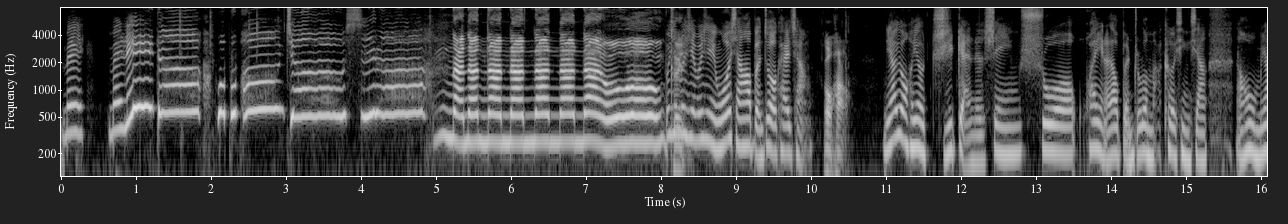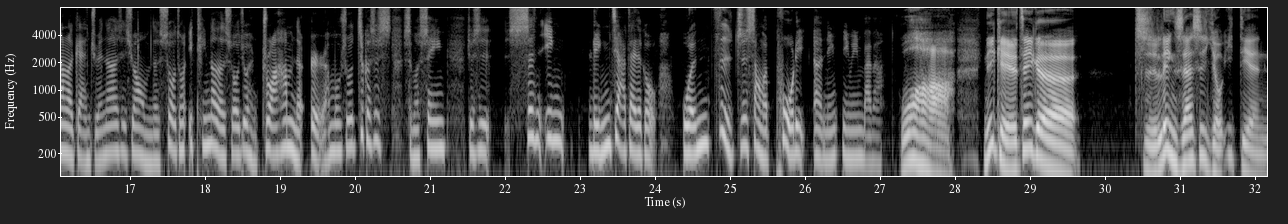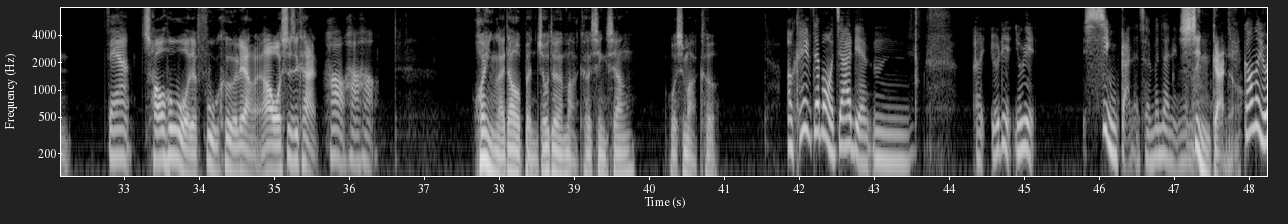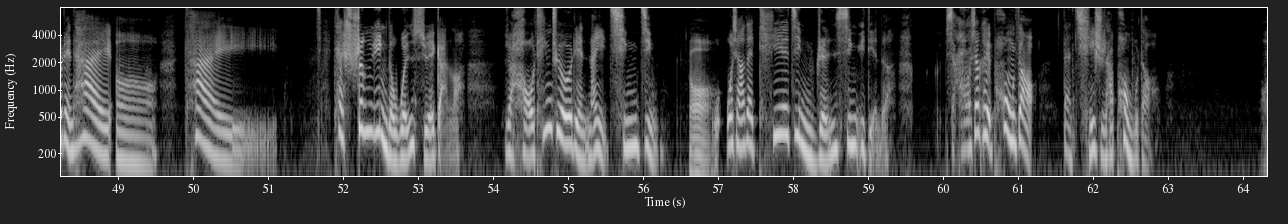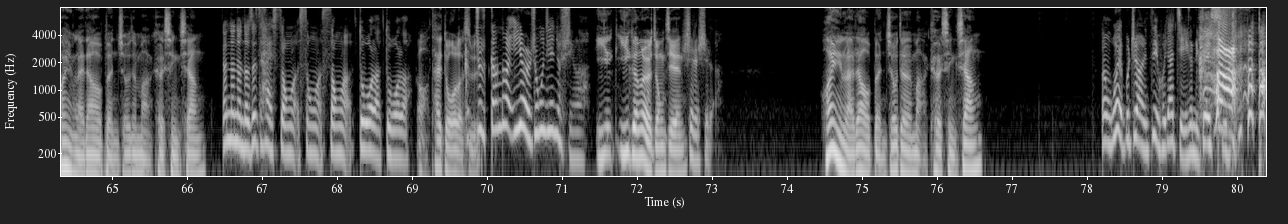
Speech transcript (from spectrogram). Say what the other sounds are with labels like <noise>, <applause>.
美美丽的，我不碰就是了。那那那那那那那哦，不行不行不行，我想好本周的开场。哦好，你要用很有质感的声音说“欢迎来到本周的马克信箱”，然后我们要的感觉呢，是希望我们的受众一听到的时候就很抓他们的耳，他们说这个是什么声音？就是声音凌驾在这个文字之上的魄力。呃，您您明白吗？哇，你给的这个指令实在是有一点怎样？超乎我的负荷量了。然后我试试看。好好好，欢迎来到本周的马克信箱，我是马克。哦，可以再帮我加一点，嗯，呃，有点有点性感的成分在里面。性感哦，刚刚那有点太，嗯、呃，太太生硬的文学感了，就好听却有点难以亲近。哦，我我想要再贴近人心一点的，想好像可以碰到，但其实他碰不到。欢迎来到本周的马克信箱。No no no，这太松了，松了，松了，多了多了。哦，太多了，是不是？就是刚刚一二中间就行了。一一跟二中间。是的，是的。欢迎来到本周的马克信箱。嗯，我也不知道，你自己回家剪一个你最喜对。<laughs>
